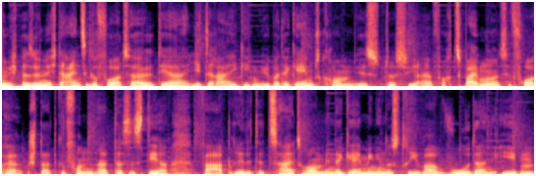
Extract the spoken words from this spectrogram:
Für mich persönlich der einzige Vorteil der E3 gegenüber der Gamescom ist, dass sie einfach zwei Monate vorher stattgefunden hat. Dass es der verabredete Zeitraum in der Gaming-Industrie war, wo dann eben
